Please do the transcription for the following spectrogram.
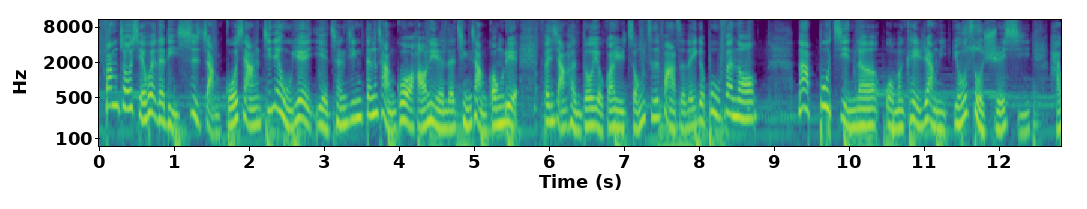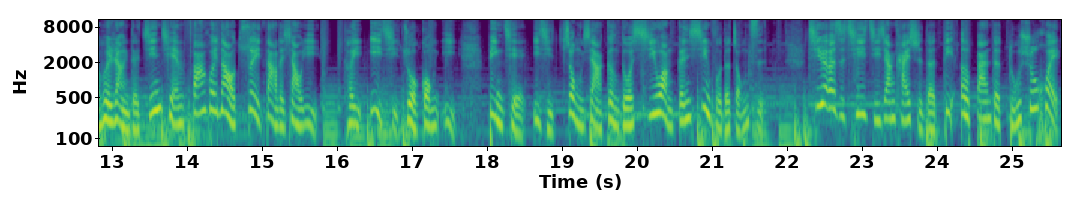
方舟协会的理事长国祥，今年五月也曾经登场过《好女人的情场攻略》，分享很多有关于种子法则的一个部分哦。那不仅呢，我们可以让你有所学习，还会让你的金钱发挥到最大的效益，可以一起做公益，并且一起种下更多希望跟幸福的种子。七月二十七即将开始的第二班的读书会。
